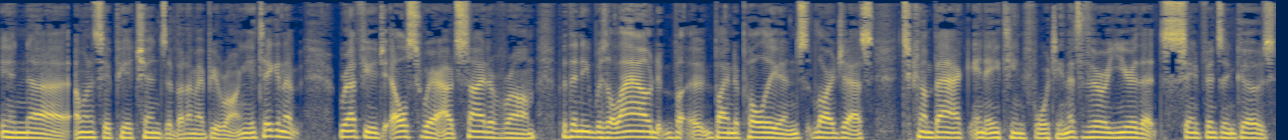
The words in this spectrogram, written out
in uh, I want to say Piacenza, but I might be wrong. He had taken up refuge elsewhere outside of Rome, but then he was allowed by, by Napoleon's largesse to come back in 1814. That's the very year that Saint Vincent goes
